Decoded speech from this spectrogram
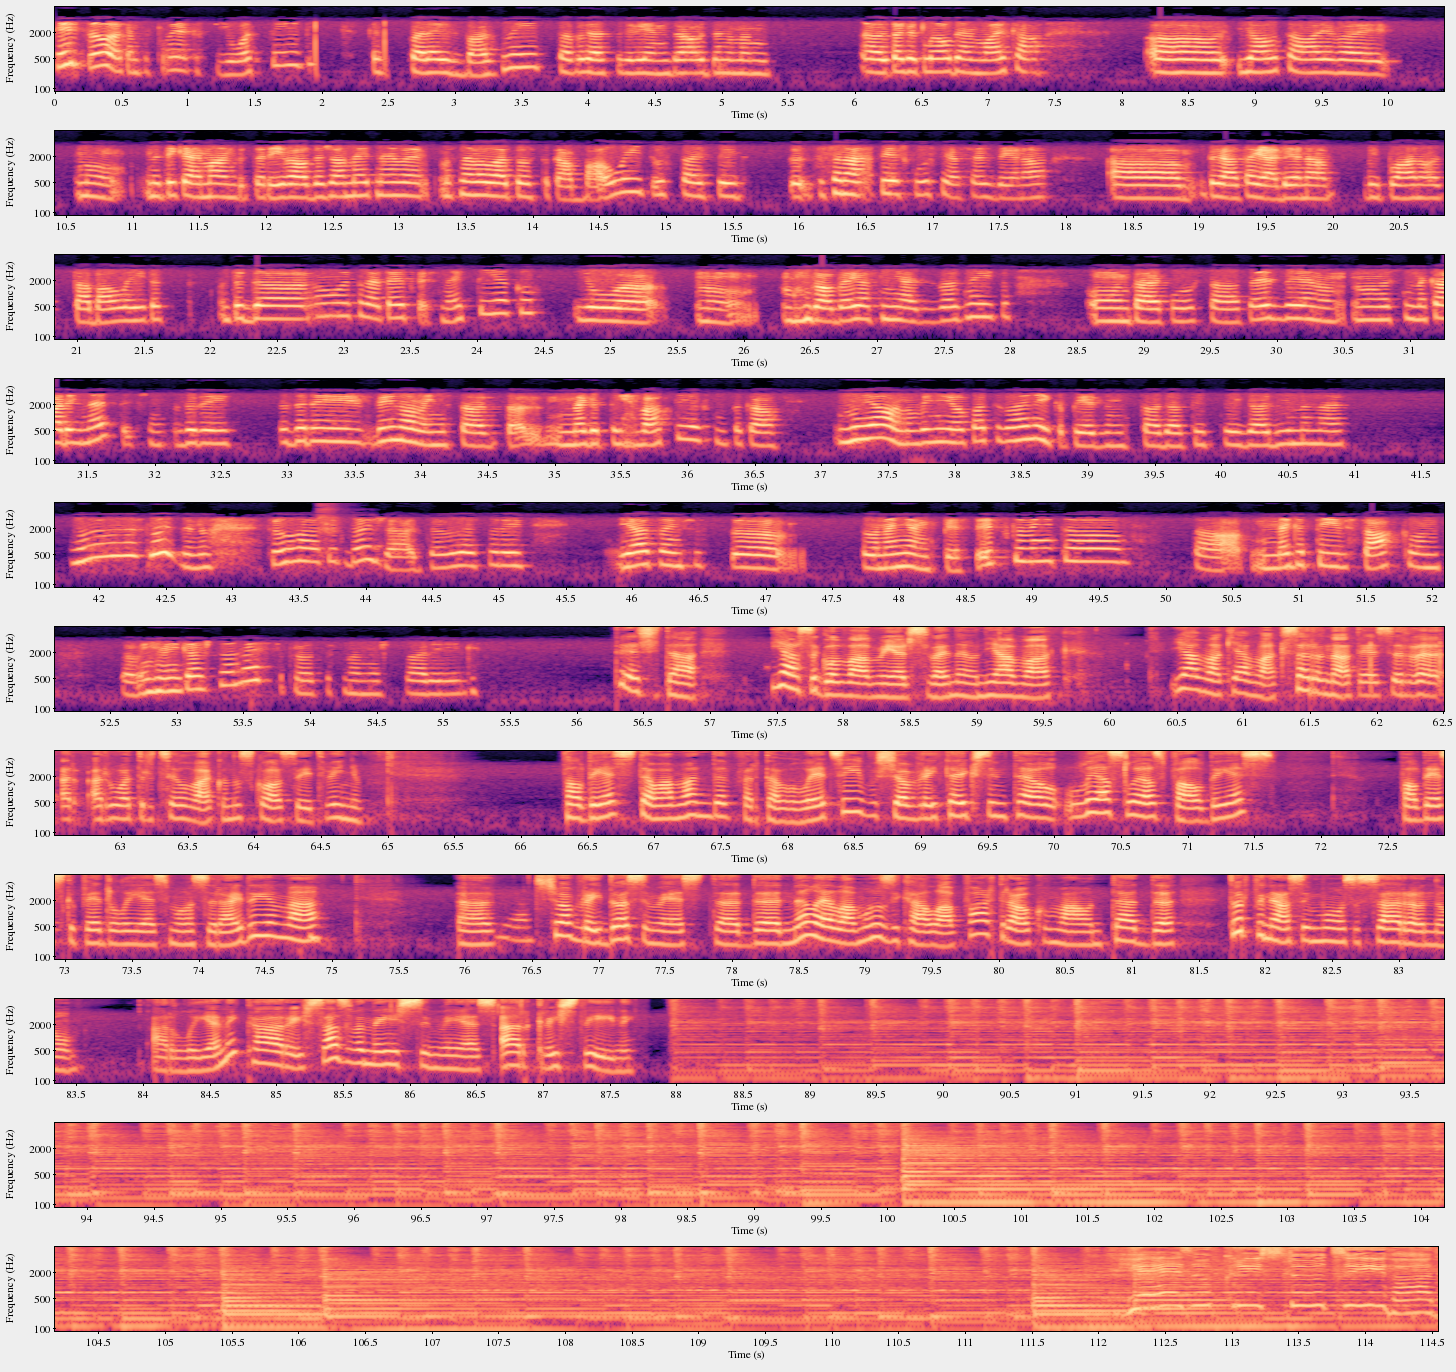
ka ir cilvēkam tas liekas jocīgi, kas pareiz baznīca, tāpēc arī viena draudzene man uh, tagad lieldien laikā uh, jautāja, vai, nu, ne tikai man, bet arī vēl dažām meitnēm, vai mēs nevēlētos tā kā ballīt uztaisīt. Tas sanāk tieši klusajā sestdienā, uh, tajā, tajā dienā bija plānota tā ballīte. Un tad, nu, es tikai teicu, ka es netieku, jo, nu, gal beigās viņa jāiet uz baznīcu, un tā ir klusā sestdiena, un, nu, es nekādīgi netikšu. Un tad arī, tad arī bija no viņas tāda, tāda negatīva attieksme, tā kā, nu jā, nu viņa jau pati vainīga, ka piedzimst tādā ticīgā ģimenē. Nu, es nezinu, cilvēki ir dažādi, tāpēc arī jācenšas uh, to neņemt pie sirds, ka viņi tā, tā negatīvi saka, un viņi vienkārši to nesaprot, kas man ir svarīgi. Tieši tā, jāsaglabā miers, vai ne, un jāmāk, jāmāk, jāmāk sarunāties ar, ar, ar otru cilvēku un uzklausīt viņu. Paldies, tev, Amanda, par tavu liecību. Šobrīd teiksim tev liels, liels paldies. Paldies, ka piedalījies mūsu raidījumā. Uh, šobrīd dosimies tad uh, nelielā muzikālā pārtraukumā, un tad uh, turpināsim mūsu sarunu ar Lieni, kā arī sazvanīsimies ar Kristīni.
